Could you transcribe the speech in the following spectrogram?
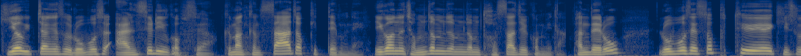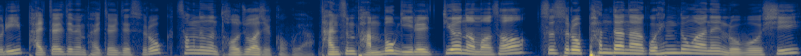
기업 입장에서 로봇을 안 쓸 이유가 없어요. 그만큼 싸졌기 때문에. 이거는 점점 점점 더 싸질 겁니다. 반대로 로봇의 소프트웨어 기술이 발달되면 발달될수록 성능은 더 좋아질 거고요. 단순 반복 일을 뛰어넘어서 스스로 판단하고 행동하는 로봇이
